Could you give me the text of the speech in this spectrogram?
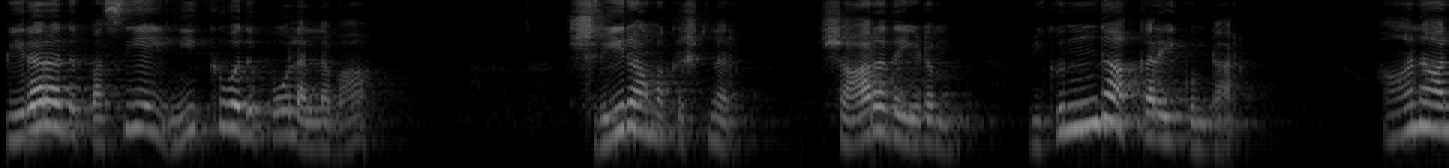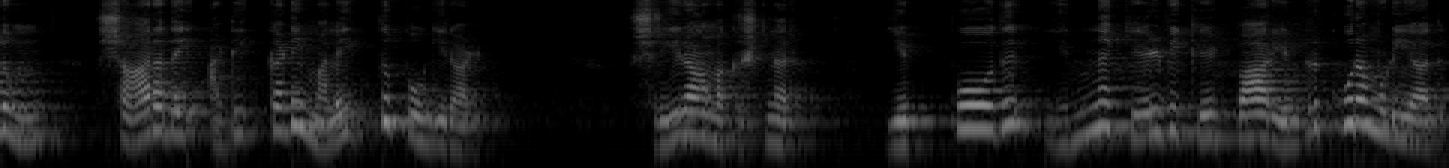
பிறரது பசியை நீக்குவது போல் அல்லவா ஸ்ரீராமகிருஷ்ணர் சாரதையிடம் மிகுந்த அக்கறை கொண்டார். ஆனாலும் சாரதை அடிக்கடி மலைத்து போகிறாள். ஸ்ரீராமகிருஷ்ணர் எப்போது என்ன கேள்வி கேட்பார் என்று கூற முடியாது.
